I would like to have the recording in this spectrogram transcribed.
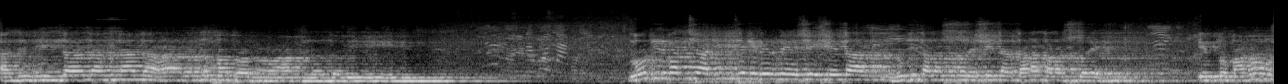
أدني زادنا دار الخبر عقل تميز মুরগির বাচ্চা ডিম থেকে বের হয়ে এসে সে তার রুজি তালাশ করে সে তার দানা তালাশ করে কিন্তু মানুষ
